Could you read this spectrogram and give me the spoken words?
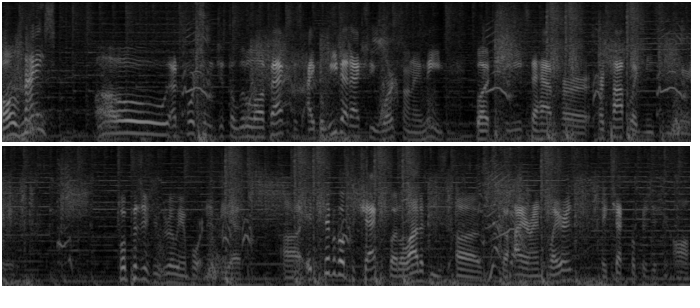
Oh, nice. Oh, unfortunately, just a little off axis. I believe that actually works on Eileen, but she needs to have her her top leg needs to be very. Foot position is really important in VF. Uh, it's difficult to check, but a lot of these uh, the higher end players they check foot position off.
